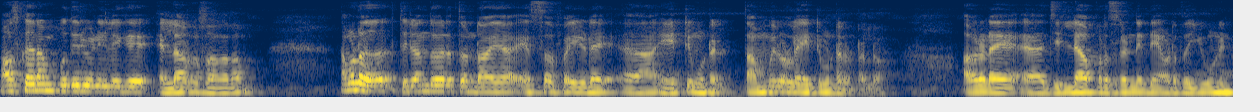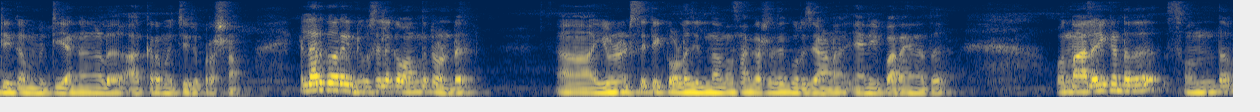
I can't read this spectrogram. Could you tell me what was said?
നമസ്കാരം പുതിയൊരു വീഡിയോയിലേക്ക് എല്ലാവർക്കും സ്വാഗതം. നമ്മൾ തിരുവനന്തപുരത്തുണ്ടായ എസ് എഫ് ഐയുടെ ഏറ്റുമുട്ടൽ തമ്മിലുള്ള ഏറ്റുമുട്ടൽ ഉണ്ടല്ലോ അവരുടെ ജില്ലാ പ്രസിഡന്റിനെ അവിടുത്തെ യൂണിറ്റ് കമ്മിറ്റി അംഗങ്ങൾ ആക്രമിച്ചൊരു പ്രശ്നം. എല്ലാവർക്കും അറിയാം ന്യൂസിലൊക്കെ വന്നിട്ടുണ്ട്. യൂണിവേഴ്സിറ്റി കോളേജിൽ നടന്ന സംഘർഷത്തെക്കുറിച്ചാണ് ഞാൻ ഈ പറയുന്നത്. ഒന്ന് ആലോചിക്കേണ്ടത് സ്വന്തം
